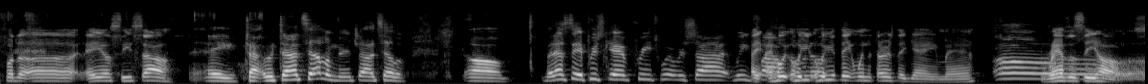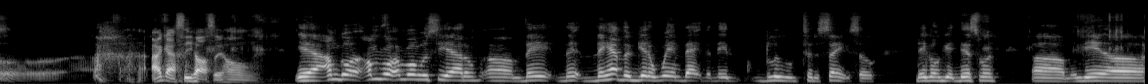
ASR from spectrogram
for the uh, AFC South. Hey, try, we try to tell him, man. Try to tell him. Um, but that's it. Preach, Gary, preach with Rashad. Week Hey, five. who, who, you, who you think win the Thursday game, man? Oh, Rams and Seahawks? I got Seahawks at home. Yeah, I'm going. I'm ro- I'm rolling with Seattle. Um, they, they they have to get a win back that they blew to the Saints, so they're gonna get this one. Um, and then uh,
